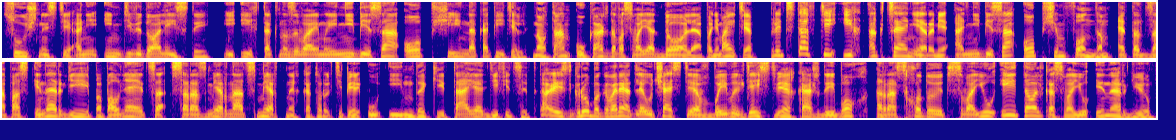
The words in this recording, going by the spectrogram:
сущности, они индивидуалисты, и их так называемые небеса — общий накопитель. Но там у каждого своя доля, понимаете? Представьте их акционерами, а небеса — общим фондом. Этот запас энергии пополняется соразмерно от смертных, которых теперь у Индокитая дефицит. То есть, грубо говоря, для участия в боевых действиях каждый бог расходует свою и только свою энергию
